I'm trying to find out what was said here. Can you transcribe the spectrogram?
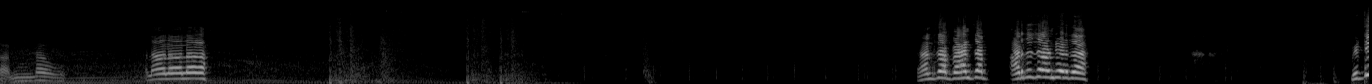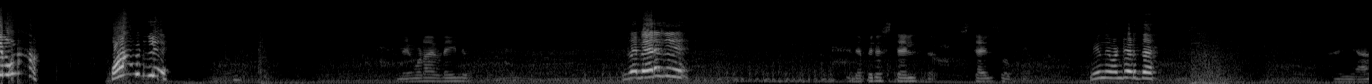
Hello hello hello. അടുത്ത വണ്ടി എടുത്ത. വിട്ടി പോണ പോണ വീട്ടിൽ. നീ വണ്ടി എടുത്ത. ഞാൻ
